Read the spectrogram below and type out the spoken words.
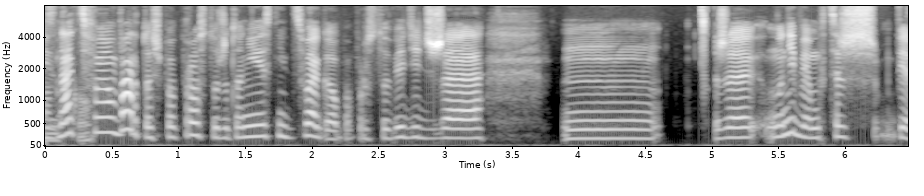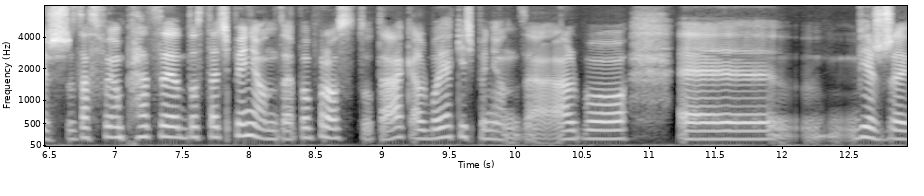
i znać swoją wartość po prostu, że to nie jest nic złego, po prostu wiedzieć, że mm, że, no nie wiem, chcesz, wiesz, za swoją pracę dostać pieniądze po prostu, tak? Albo jakieś pieniądze, albo e, wiesz, że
